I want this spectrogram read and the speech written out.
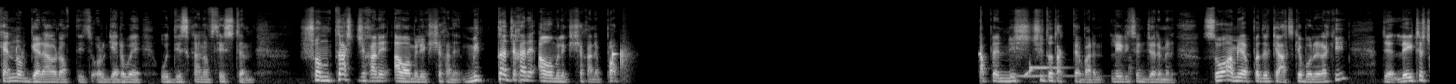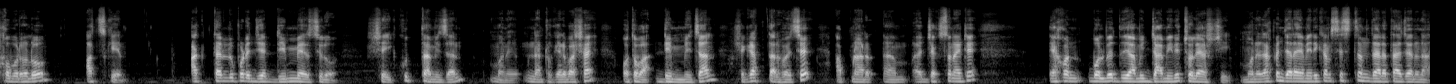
can not get out of this or get way with this kind of system সন্ত্রাস যেখানে আওয়ামী লীগ, সেখানে, মিথ্যা যেখানে আওয়ামী লীগ, সেখানে আপনি নিশ্চিত থাকতে পারেন লেডিস এন্ড জেন্টলম্যান সো আমি আপনাদেরকে আজকে বলে রাখি যে লেটেস্ট খবর হলো আজকে আক্তারের উপরে যে ডিম মেরেছিল, সেই কুত্তা মিজান মানে নাটকের বাসায়, অথবা ডিম মিজান, সে গ্রেপ্তার হয়েছে আপনার জ্যাকসনাইটে এখন বলবে যে আমি জামিনে চলে আসছি। মনে রাখবেন, যারা আমেরিকান সিস্টেম যারা তা জানে না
